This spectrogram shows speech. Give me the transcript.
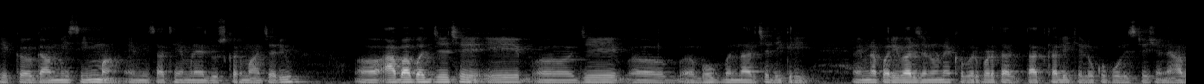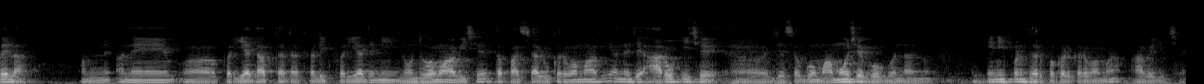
એક ગામની સીમમાં એમની સાથે એમણે દુષ્કર્મ આચર્યું. આ બાબત જે છે એ જે ભોગ બનનાર છે દીકરી એમના પરિવારજનોને ખબર પડતા તાત્કાલિક એ લોકો પોલીસ સ્ટેશને આવેલા અને ફરિયાદ આપતા તાત્કાલિક ફરિયાદ એની નોંધવામાં આવી છે. તપાસ ચાલુ કરવામાં આવી અને જે આરોપી છે જે સગો મામો છે ભોગ બનનારનો, એની પણ ધરપકડ કરવામાં આવેલી છે.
